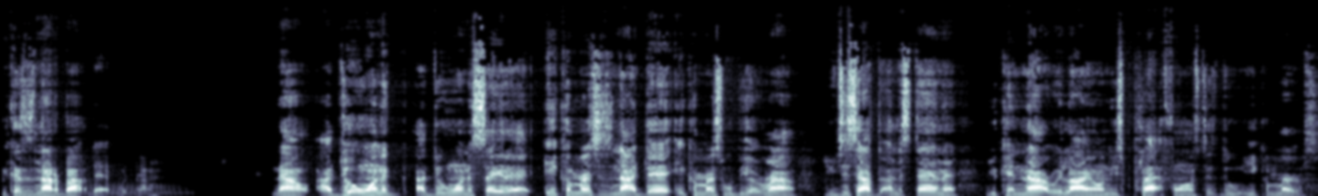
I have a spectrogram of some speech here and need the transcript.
Because it's not about that with them. Now, I do want to I do want to say that e-commerce is not dead. E-commerce will be around. You just have to understand that you cannot rely on these platforms to do e-commerce.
